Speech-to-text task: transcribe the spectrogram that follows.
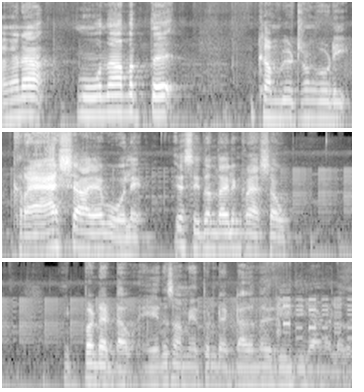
അങ്ങനെ മൂന്നാമത്തെ കമ്പ്യൂട്ടറും കൂടി ക്രാഷ് ആയ പോലെ. യെസ് ഇതെന്തായാലും ക്രാഷ് ആവും. ഇപ്പം ഡെഡാവും ഏത് സമയത്തും ഡെഡാകുന്ന ഒരു രീതിയിലാണുള്ളത്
